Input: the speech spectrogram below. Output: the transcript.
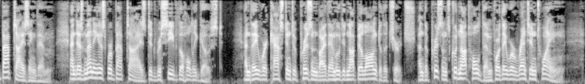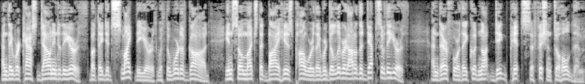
baptizing them, and as many as were baptized did receive the Holy Ghost. And they were cast into prison by them who did not belong to the church, and the prisons could not hold them, for they were rent in twain and they were cast down into the earth, but they did smite the earth with the word of God, insomuch that by his power they were delivered out of the depths of the earth, and therefore they could not dig pits sufficient to hold them.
